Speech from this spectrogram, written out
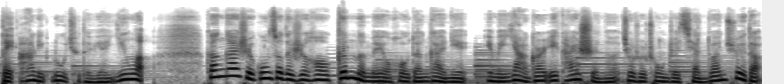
被阿里录取的原因了。刚开始工作的时候根本没有后端概念，因为压根儿一开始呢就是冲着前端去的，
